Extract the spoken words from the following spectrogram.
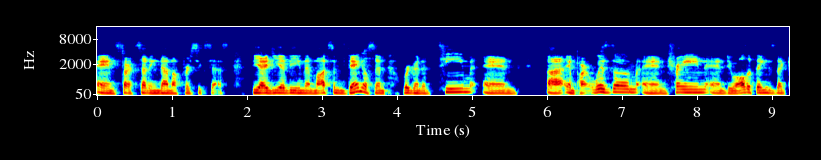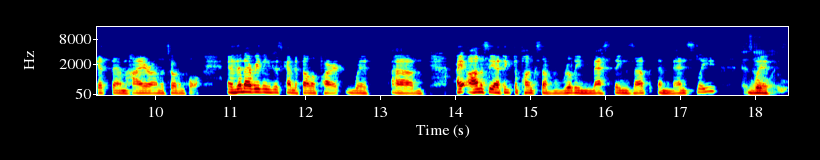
and start setting them up for success. The idea being that Mox and Danielson were going to team and uh, impart wisdom and train and do all the things that get them higher on the totem pole. And then everything just kind of fell apart with um, I honestly, I think the punk stuff really messed things up immensely As with, always.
